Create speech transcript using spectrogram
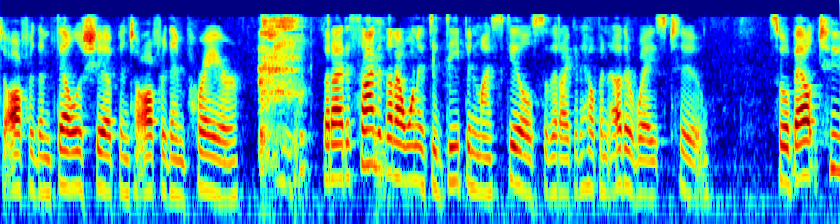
to offer them fellowship and to offer them prayer. but I decided that I wanted to deepen my skills so that I could help in other ways too. So, about two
